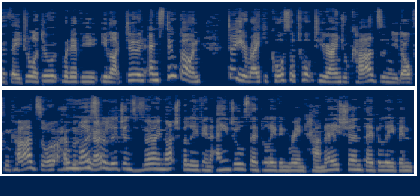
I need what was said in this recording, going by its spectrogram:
cathedral or do whatever you, you like do and, and still go and do your Reiki course or talk to your angel cards and your dolphin cards or have Well, a, most you know, religions very much believe in angels. They believe in reincarnation. They believe in,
